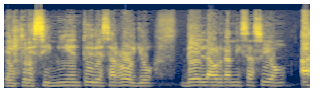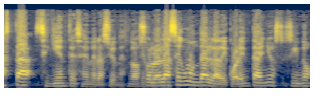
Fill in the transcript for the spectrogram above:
el crecimiento y desarrollo de la organización hasta siguientes generaciones. No solo la segunda, la de 40 años, sino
